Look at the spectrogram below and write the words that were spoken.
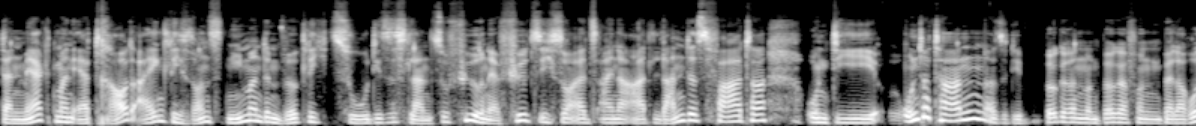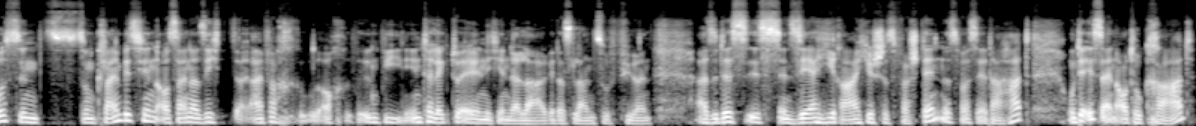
dann merkt man, er traut eigentlich sonst niemandem wirklich zu, dieses Land zu führen. Er fühlt sich so als eine Art Landesvater und die Untertanen, also die Bürgerinnen und Bürger von Belarus, sind so ein klein bisschen aus seiner Sicht einfach auch irgendwie intellektuell nicht in der Lage, das Land zu führen. Also das ist ein sehr hierarchisches Verständnis, was er da hat. Und er ist ein Autokrat.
